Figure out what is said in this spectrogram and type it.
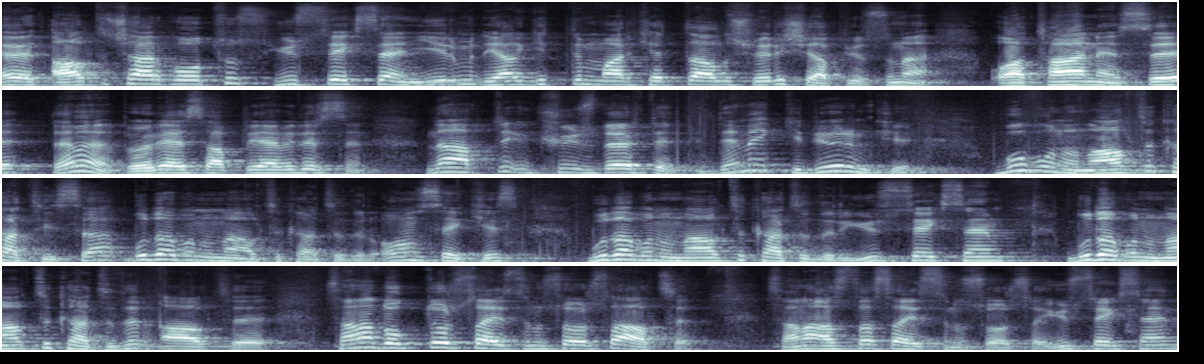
Evet 6 çarpı 30 180 20 ya gittin markette alışveriş yapıyorsun ha. O tanesi değil mi? Böyle hesaplayabilirsin. Ne yaptı? 204 etti. Demek ki diyorum ki bu bunun 6 katıysa bu da bunun 6 katıdır 18. Bu da bunun 6 katıdır 180. Bu da bunun 6 katıdır 6. Sana doktor sayısını sorsa 6. Sana hasta sayısını sorsa 180.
